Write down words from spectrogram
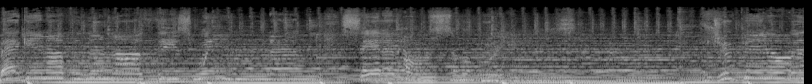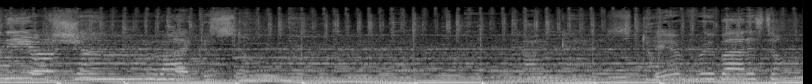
Backing up in the northeast wind and sailing on summer breeze. Dripping over the ocean like a stone. Everybody's talking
